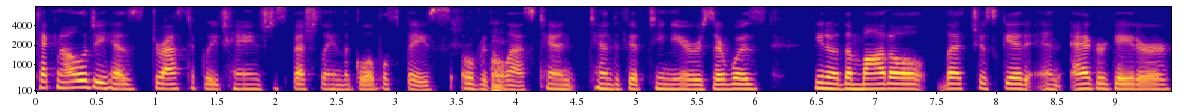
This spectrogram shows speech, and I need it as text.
technology has drastically changed, especially in the global space over the oh. last 10, 10 to 15 years. There was, you know, the model, let's just get an aggregator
